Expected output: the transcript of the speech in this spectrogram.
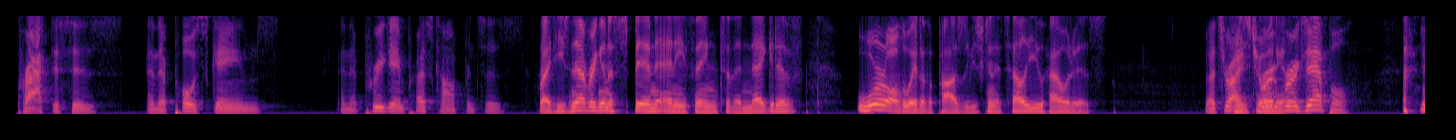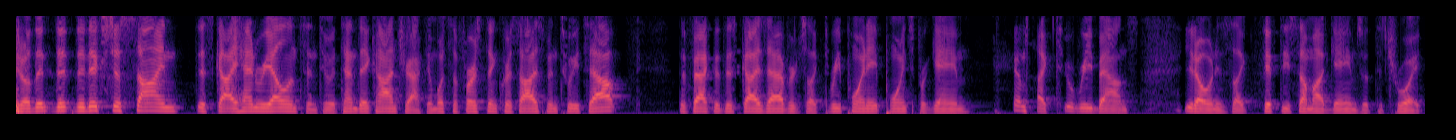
practices and their post games and their pregame press conferences. Right. He's never going to spin anything to the negative or all the way to the positive. He's going to tell you how it is. That's right. For, for example, you know, the, the, the Knicks just signed this guy, Henry Ellenson, to a 10 day contract. And what's the first thing Chris Iseman tweets out? The fact that this guy's averaged like 3.8 points per game and like two rebounds, you know, in his like 50 some odd games with Detroit.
